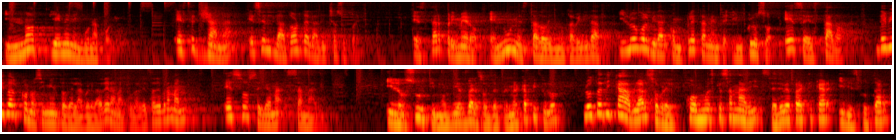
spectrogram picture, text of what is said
y no tiene ningún apoyo. Este jhana es el dador de la dicha suprema. Estar primero en un estado de inmutabilidad y luego olvidar completamente incluso ese estado debido al conocimiento de la verdadera naturaleza de Brahman, eso se llama samadhi y los últimos 10 versos del primer capítulo los dedica a hablar sobre el cómo es que Samadhi se debe practicar y disfrutar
